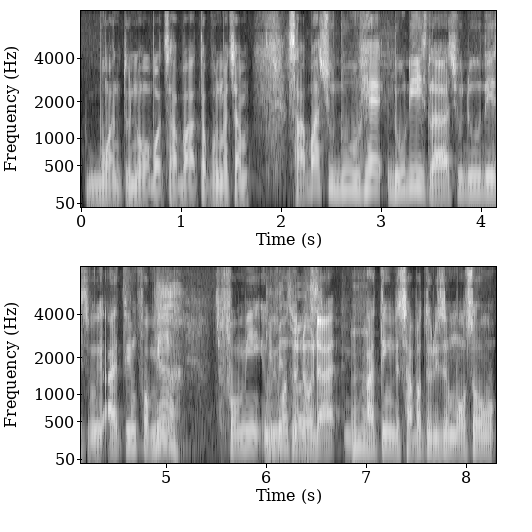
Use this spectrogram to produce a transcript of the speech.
want to know about Sabah Ataupun macam Sabah should do, he, do this lah Should do this I think for me Yeah. For me, Give we want to, to know that. I think the Sabah Tourism also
